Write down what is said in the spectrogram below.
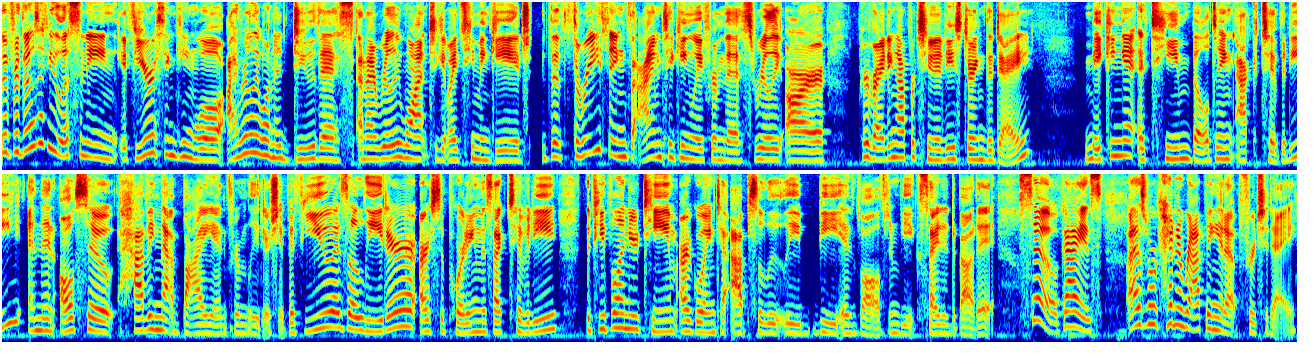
So, for those of you listening, if you're thinking, well, I really want to do this and I really want to get my team engaged, the three things I'm taking away from this really are providing opportunities during the day, making it a team building activity, and then also having that buy in from leadership. If you, as a leader, are supporting this activity, the people on your team are going to absolutely be involved and be excited about it. So, guys, as we're kind of wrapping it up for today,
